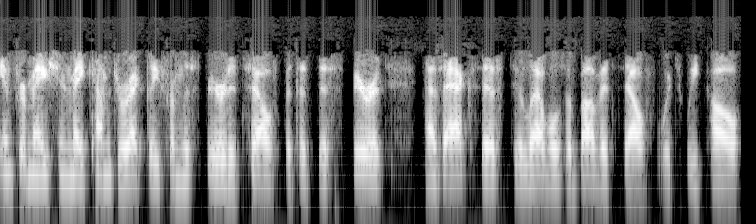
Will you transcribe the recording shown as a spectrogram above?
information may come directly from the spirit itself, but that the spirit has access to levels above itself, which we call,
